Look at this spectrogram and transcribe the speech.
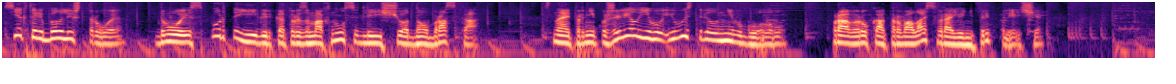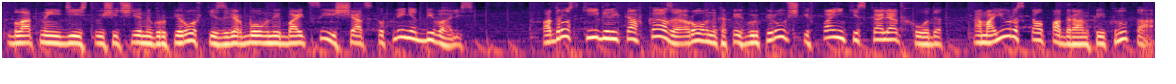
В секторе было лишь трое. Двое из спорта и Игорь, который замахнулся для еще одного броска. Снайпер не пожалел его и выстрелил не в голову. Правая рука оторвалась в районе предплечья. Блатные действующие члены группировки и завербованные бойцы, ища отступления, отбивались. Подростки Игоря и Кавказа, ровно как их группировщики, в панике искали отхода, а майор искал подранка и кнута.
